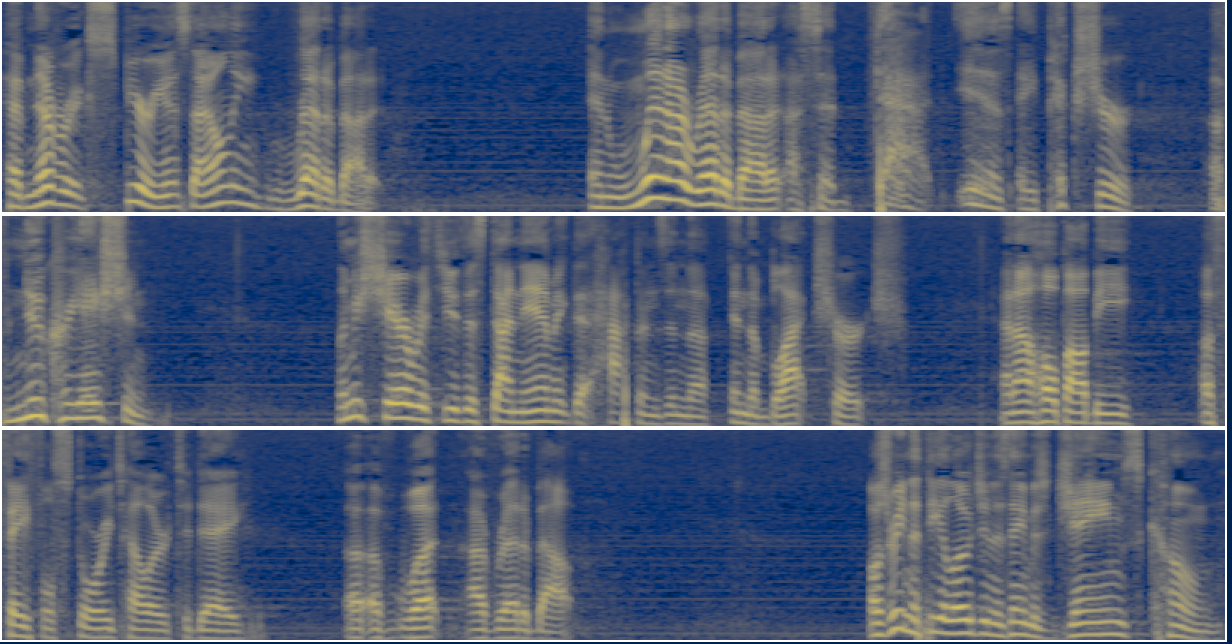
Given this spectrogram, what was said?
have never experienced. I only read about it. And when I read about it, I said, that is a picture of new creation. Let me share with you this dynamic that happens in the, in the black church. And I hope I'll be a faithful storyteller today uh, of what I've read about. I was reading a theologian, his name is James Cone.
